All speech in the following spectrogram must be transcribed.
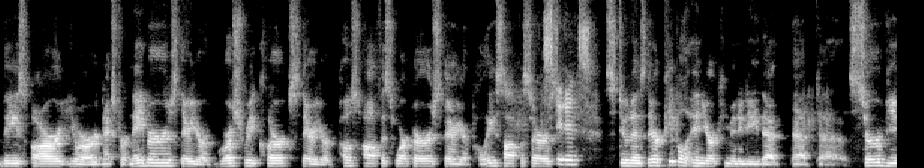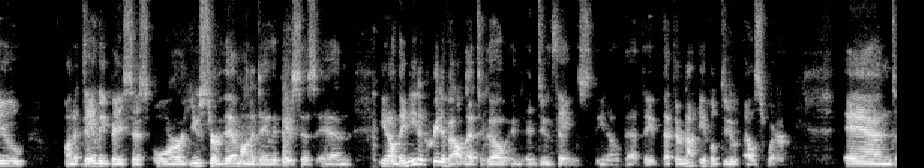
These are your next door neighbors. They're your grocery clerks. They're your post office workers. They're your police officers students students there are people in your community that that uh, serve you on a daily basis or you serve them on a daily basis and you know they need a creative outlet to go and, and do things you know that they that they're not able to do elsewhere and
